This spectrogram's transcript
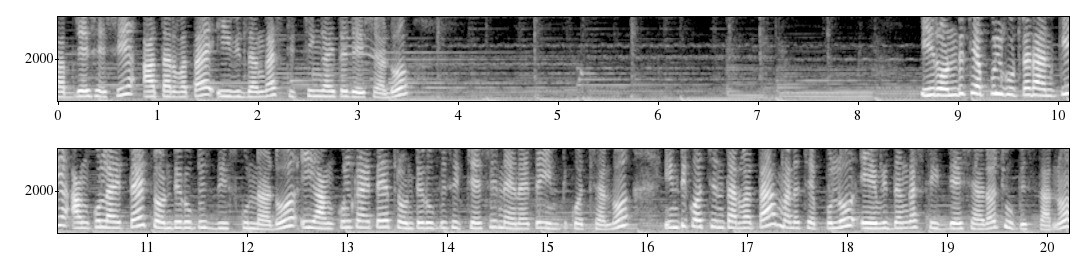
రబ్ చేసేసి ఆ తర్వాత ఈ విధంగా స్టిచ్చింగ్ అయితే చేశాడు. ఈ రెండు చెప్పులు కుట్టడానికి అంకుల్ అయితే ట్వంటీ రూపీస్ తీసుకున్నాడు. ఈ అంకుల్కి అయితే ట్వంటీ రూపీస్ ఇచ్చేసి నేనైతే ఇంటికి వచ్చాను ఇంటికి వచ్చిన తర్వాత మన చెప్పులు ఏ విధంగా స్టిచ్ చేశాడో చూపిస్తాను.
